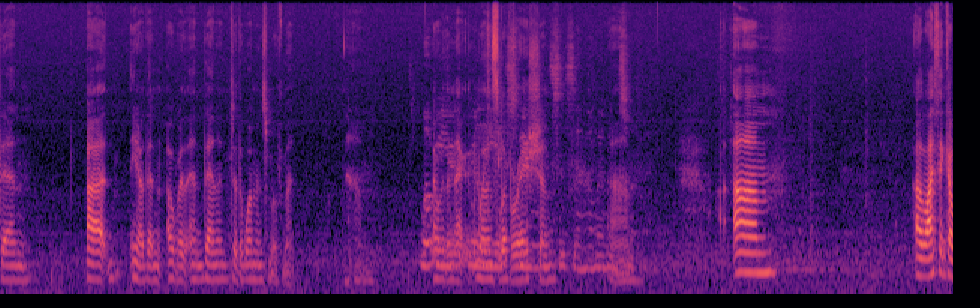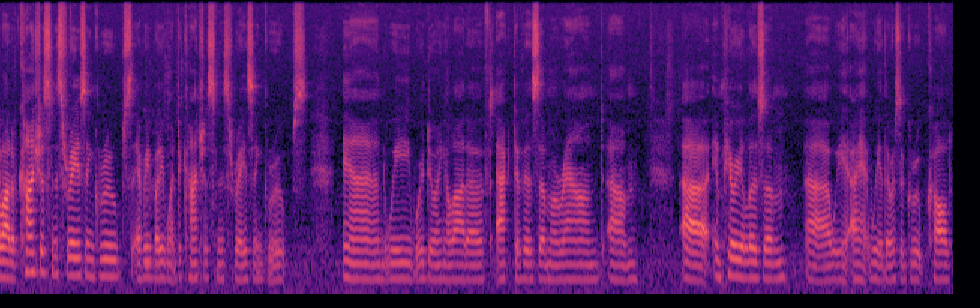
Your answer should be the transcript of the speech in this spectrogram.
then, uh, you know, then over and then into the women's movement. Um, over the your next- early women's liberation. in the women's Um? Um, oh, I think a lot of consciousness raising groups. Everybody went to consciousness raising groups. And we were doing a lot of activism around um, uh, imperialism. Uh, we, I, we, there was a group called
